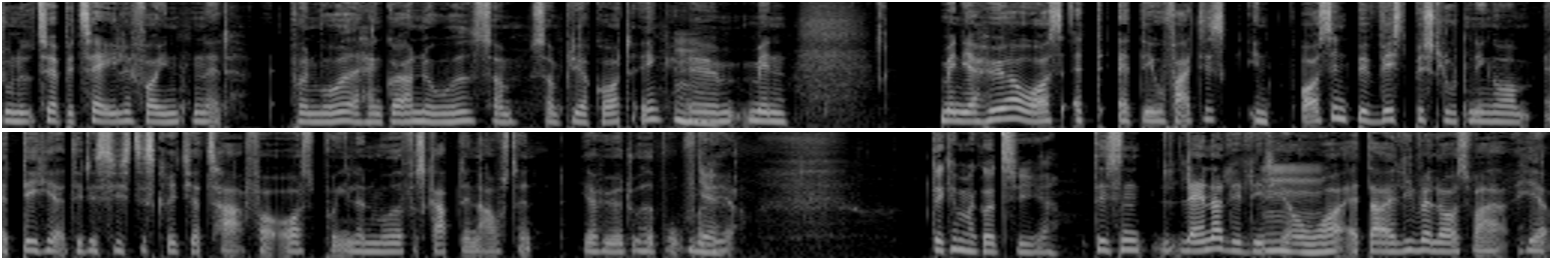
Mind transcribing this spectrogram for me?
du er nødt til at betale for enten at på en måde, at han gør noget, som, som bliver godt. Ikke? Mm. Øh, men, men jeg hører jo også, at, at det er jo faktisk en, også en bevidst beslutning om, at det her det er det sidste skridt, jeg tager for os på en eller anden måde at få skabt den afstand, jeg hører, du havde brug for ja. det her. Det kan man godt sige, ja. Det sådan, lander lidt lidt mm. herover, at der alligevel også var, her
